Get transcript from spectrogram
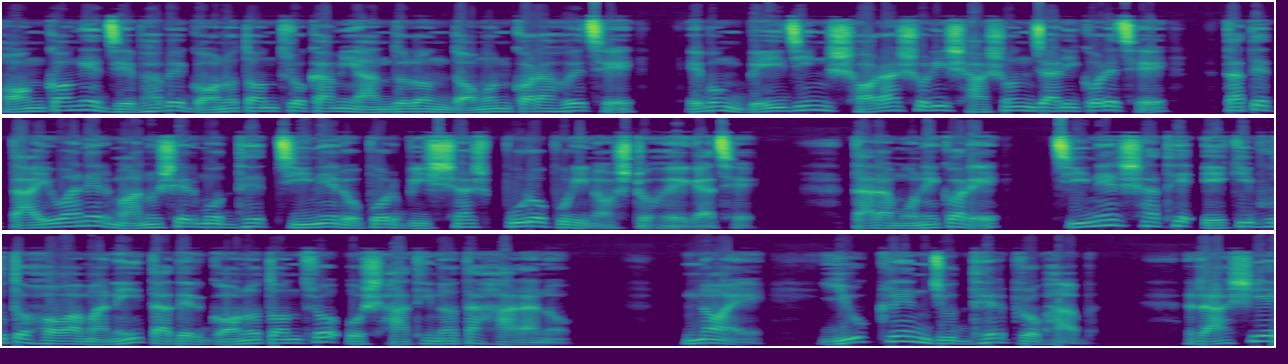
হংকংয়ে যেভাবে গণতন্ত্রকামী আন্দোলন দমন করা হয়েছে এবং বেইজিং সরাসরি শাসন জারি করেছে, তাতে তাইওয়ানের মানুষের মধ্যে চীনের ওপর বিশ্বাস পুরোপুরি নষ্ট হয়ে গেছে। তারা মনে করে, চীনের সাথে একীভূত হওয়া মানেই তাদের গণতন্ত্র ও স্বাধীনতা হারানো। নয়, ইউক্রেন যুদ্ধের প্রভাব। রাশিয়া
